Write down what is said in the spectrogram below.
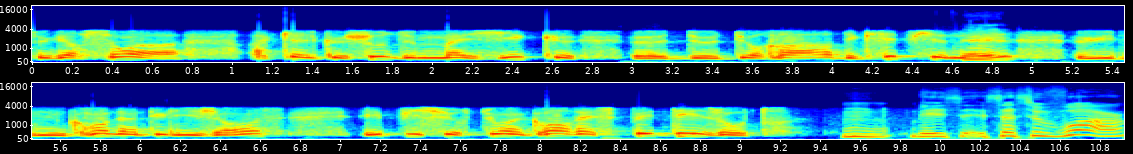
ce garçon a, a quelque chose de magique, euh, de, de rare, d'exceptionnel, une grande intelligence, et puis surtout un grand respect des autres. Mm. Mais ça se voit, hein.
